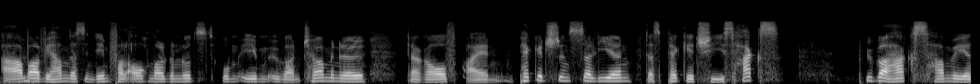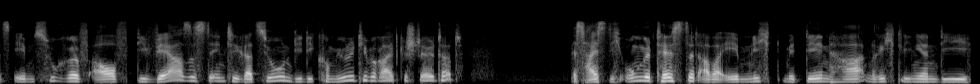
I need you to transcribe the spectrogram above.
Aber wir haben das in dem Fall auch mal genutzt, um eben über ein Terminal darauf ein Package zu installieren. Das Package hieß Hux. Über Hux haben wir jetzt eben Zugriff auf diverseste Integrationen, die die Community bereitgestellt hat. Es heißt nicht ungetestet, aber eben nicht mit den harten Richtlinien, die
